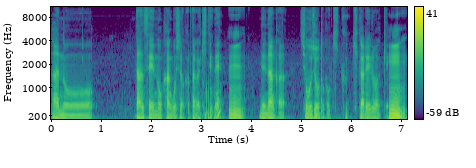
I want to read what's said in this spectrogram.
あの男性の看護師の方が来てね。うん。でなんか症状とかを聞く聞かれるわけ、うん。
